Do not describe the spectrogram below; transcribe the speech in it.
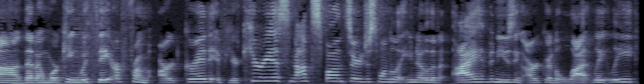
uh, that I'm working with. They are from ArtGrid. If you're curious, not sponsored, just want to let you know that I have been using ArtGrid a lot lately,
